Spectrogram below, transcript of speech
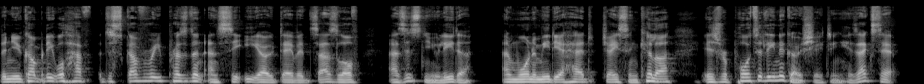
The new company will have Discovery president and CEO David Zaslav as its new leader and Warner Media head Jason Kilar is reportedly negotiating his exit.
